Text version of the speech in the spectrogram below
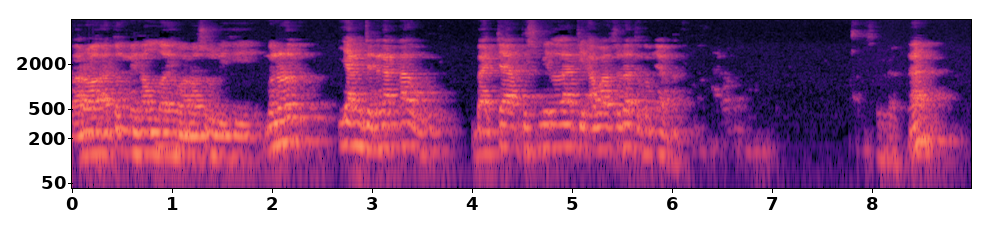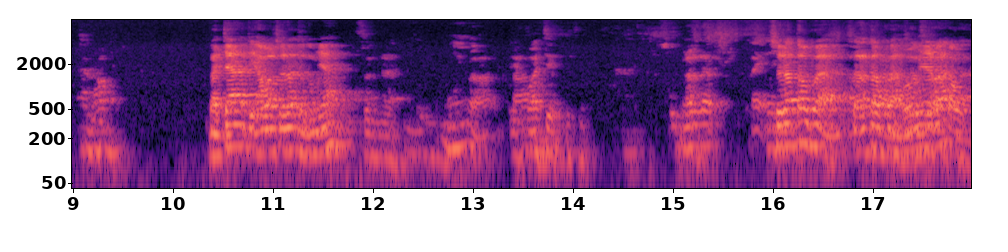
Baro'atun minallahi wa rasulihi. Menurut yang jenengan tahu, baca bismillah di awal surat hukumnya apa? Sudah. Hah? Baca di awal surat hukumnya Sunnah. Enggak. Ya, wajib. Surat Taubah, surat Taubah. Oh, Hukumnya surat apa? Taubah.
